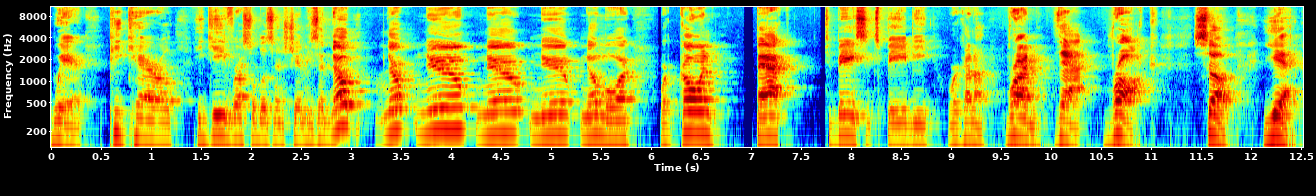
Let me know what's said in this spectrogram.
Where Pete Carroll, he gave Russell Wilson his chance. He said, Nope, nope, no, no, no, no more. We're going back to basics, baby. We're going to run that rock. So, yeah,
